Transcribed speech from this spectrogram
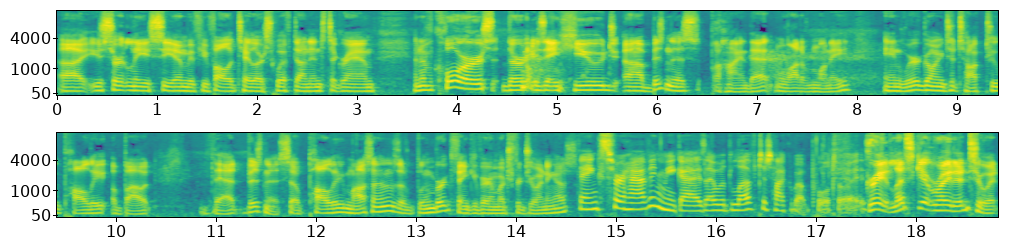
Right. Uh, you certainly see them if you follow Taylor Swift on Instagram. And of course, there is a huge uh, business behind that and a lot of money. And we're going to talk to Polly about that business. So, Polly Mosendz of Bloomberg, thank you very much for joining us. Thanks for having me, guys. I would love to talk about pool toys. Great. Let's get right into it.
